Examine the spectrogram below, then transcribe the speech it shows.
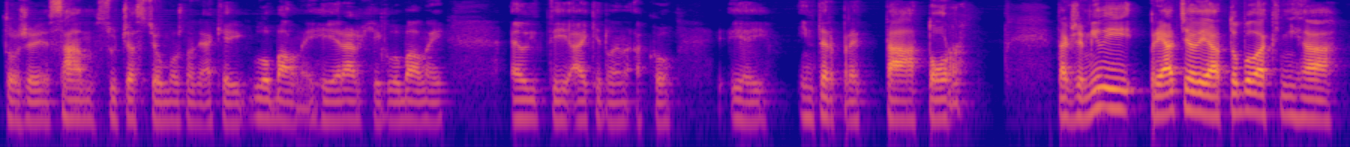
to, že je sám súčasťou možno nejakej globálnej hierarchie, globálnej elity, aj keď len ako jej interpretátor. Takže milí priatelia, to bola kniha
